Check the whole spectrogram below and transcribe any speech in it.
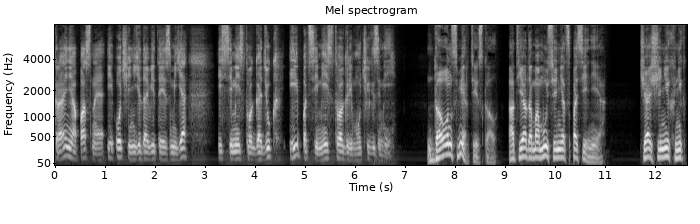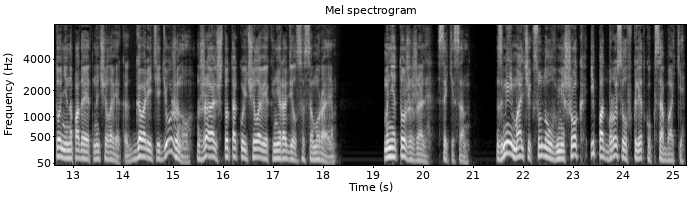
крайне опасная и очень ядовитая змея из семейства гадюк и подсемейства гремучих змей. Да он смерти искал. От яда мамуси нет спасения. Чаще них никто не нападает на человека. Говорите дюжину? Жаль, что такой человек не родился самураем. Мне тоже жаль, Секи-сан. Змей мальчик сунул в мешок и подбросил в клетку к собаке.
